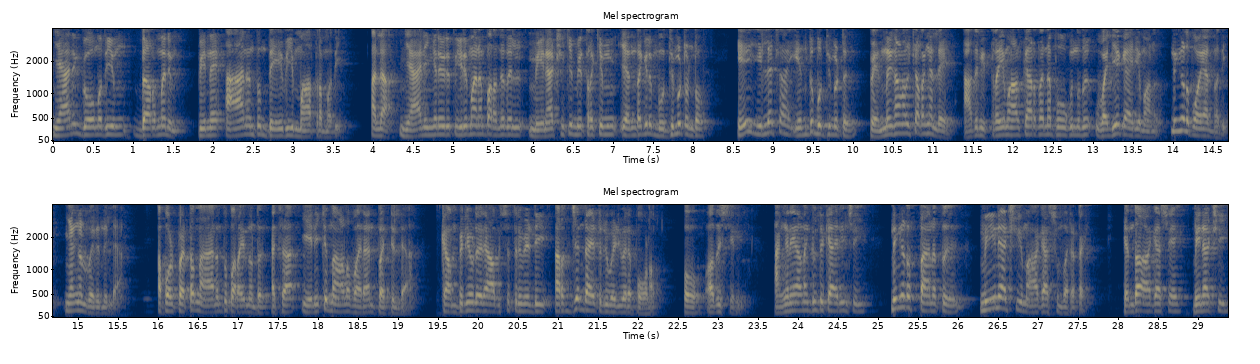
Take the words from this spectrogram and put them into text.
ഞാനും ഗോമതിയും ധർമ്മനും പിന്നെ ആനന്ദും ദേവിയും മാത്രം മതി. അല്ല ഞാൻ ഇങ്ങനെ ഒരു തീരുമാനം പറഞ്ഞതിൽ മീനാക്ഷിക്കും മിത്രയ്ക്കും എന്തെങ്കിലും ബുദ്ധിമുട്ടുണ്ടോ? ഏ ഇല്ലച്ച എന്ത് ബുദ്ധിമുട്ട്? പെണ്ണ് കാണൽ ചടങ്ങല്ലേ? അതിന് ഇത്രയും ആൾക്കാർ തന്നെ പോകുന്നത് വലിയ കാര്യമാണ്. നിങ്ങൾ പോയാൽ മതി. ഞങ്ങൾ വരുന്നില്ല. അപ്പോൾ പെട്ടെന്ന് ആനന്ദ് പറയുന്നുണ്ട് അച്ഛാ എനിക്ക് നാളെ വരാൻ പറ്റില്ല. കമ്പനിയുടെ ഒരു ആവശ്യത്തിന് വേണ്ടി അർജന്റായിട്ടൊരു വഴി വരെ പോകണം ഓ അത് ശരി. അങ്ങനെയാണെങ്കിൽ ഒരു കാര്യം ചെയ് നിങ്ങളുടെ സ്ഥാനത്ത് മീനാക്ഷിയും ആകാശും വരട്ടെ. എന്താ ആകാശേ? മീനാക്ഷി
